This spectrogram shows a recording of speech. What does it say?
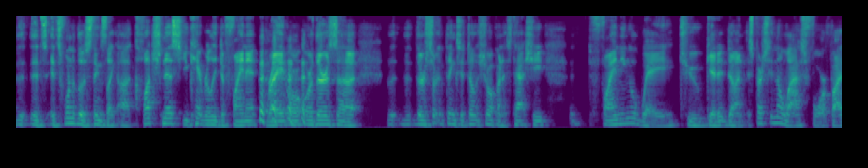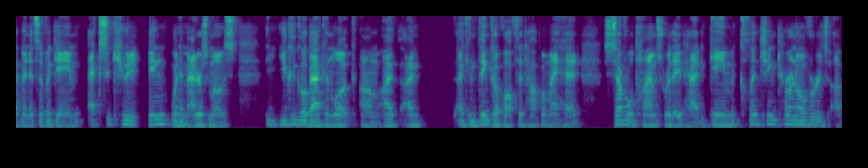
it's it's one of those things like uh, clutchness. You can't really define it, right? or, or there's a there are certain things that don't show up on a stat sheet. Finding a way to get it done, especially in the last four or five minutes of a game, executing when it matters most. You could go back and look. Um, I, I'm I can think of off the top of my head several times where they've had game clinching turnovers, uh,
